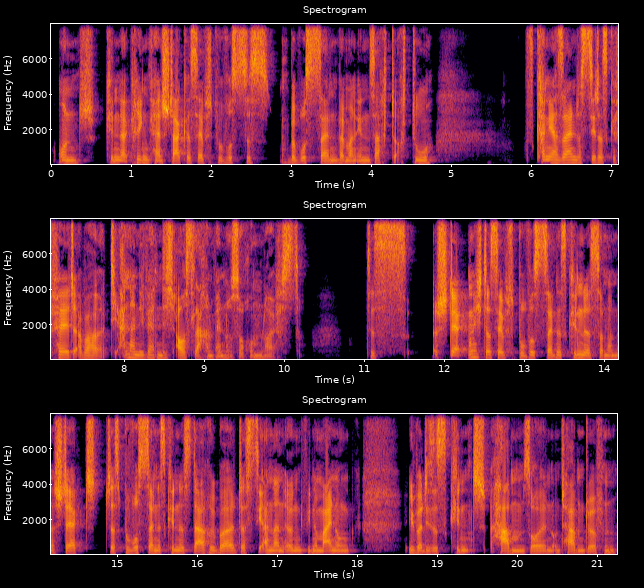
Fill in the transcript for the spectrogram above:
und Kinder kriegen kein starkes selbstbewusstes Bewusstsein, wenn man ihnen sagt, ach du, es kann ja sein, dass dir das gefällt, aber die anderen, die werden dich auslachen, wenn du so rumläufst. Das stärkt nicht das Selbstbewusstsein des Kindes, sondern das stärkt das Bewusstsein des Kindes darüber, dass die anderen irgendwie eine Meinung über dieses Kind haben sollen und haben dürfen.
